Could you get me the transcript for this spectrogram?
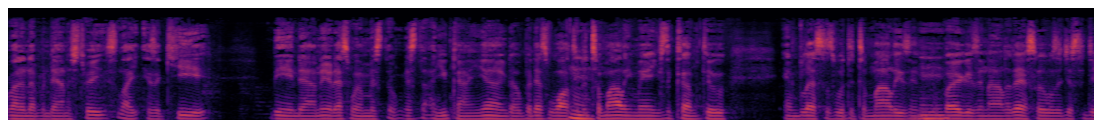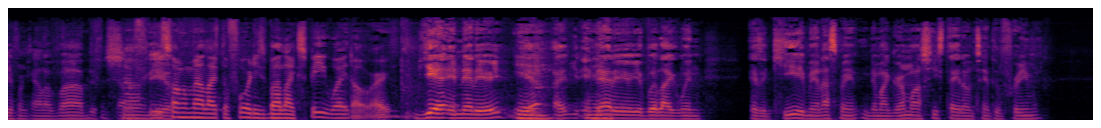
running up and down the streets. Like as a kid, being down there, that's when Mr. Mr. You kind of young though, but that's Walter the tamale man used to come through and bless us with the tamales and the burgers and all of that. So it was just a different kind of vibe, different kind So of you feel. talking about like the forties by like Speedway though, right? yeah, in that area. Yeah. Yeah, in Yeah. that area. But like when, as a kid, man, I spent. My grandma, she stayed on 10th and Freeman.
